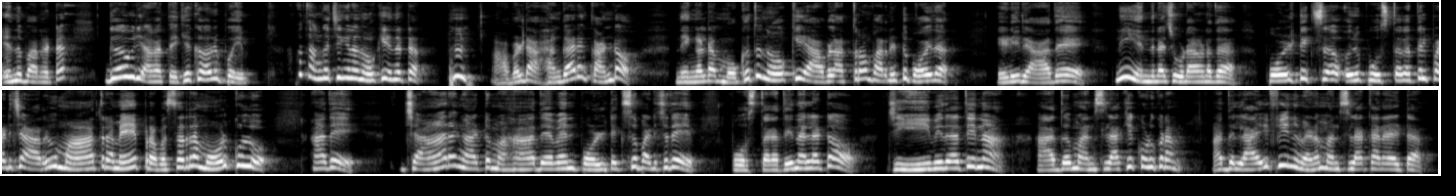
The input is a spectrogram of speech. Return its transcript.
എന്ന് പറഞ്ഞിട്ട് ഗൗരി അകത്തേക്ക് കയറിപ്പോയി. അപ്പോൾ തങ്കച്ചി ഇങ്ങനെ നോക്കി എന്നിട്ട് "ഹും, അവളുടെ അഹങ്കാരം കണ്ടോ? നിങ്ങളുടെ മുഖത്ത് നോക്കി അവൾ അത്രയും പറഞ്ഞിട്ട് പോയത്. എടി രാധേ നീ എന്തിനാ ചൂടാവണത്? പോളിറ്റിക്സ് ഒരു പുസ്തകത്തിൽ പഠിച്ച അറിവ് മാത്രമേ പ്രൊഫസറുടെ മോൾക്കുള്ളൂ. അതെ ചാരങ്ങാട്ട് മഹാദേവൻ പോളിറ്റിക്സ് പഠിച്ചതേ. പുസ്തകത്തിൽ നിന്നല്ല കേട്ടോ ജീവിതത്തിൽ നിന്നാ. അത് മനസ്സിലാക്കി കൊടുക്കണം. അത് ലൈഫിൽ നിന്ന് വേണം മനസ്സിലാക്കാനായിട്ട്.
